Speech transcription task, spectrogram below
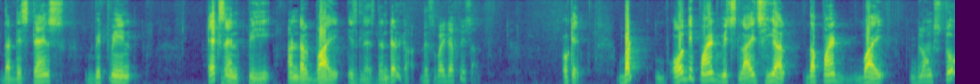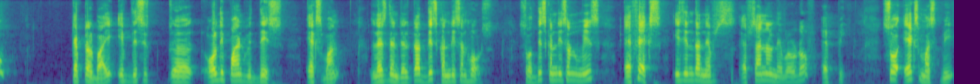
the distance between x and p under y is less than delta this by definition. Okay. But all the point which lies here the point y belongs to capital Y if this is uh, all the point with this x 1 less than delta this condition holds. So, this condition means f x is in the epsilon neighborhood of f p. So, x must be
